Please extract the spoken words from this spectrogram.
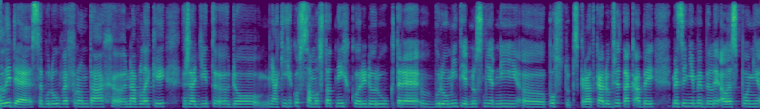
lidé se budou ve frontách na vleky řadit do nějakých jako samostatných koridorů, které eh, budou mít jednosměrný postup. Zkrátka dobře tak, aby mezi nimi byly alespoň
